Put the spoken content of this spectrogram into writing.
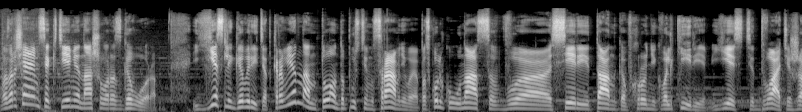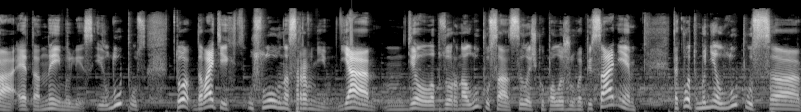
возвращаемся к теме нашего разговора. Если говорить откровенно, то, допустим, сравнивая, поскольку у нас в серии танков Хроник Валькирии есть два тяжа, это Неймелис и Лупус, то давайте их условно сравним. Я делал обзор на Лупуса, ссылочку положу в описании. Так вот, мне Лупус а,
